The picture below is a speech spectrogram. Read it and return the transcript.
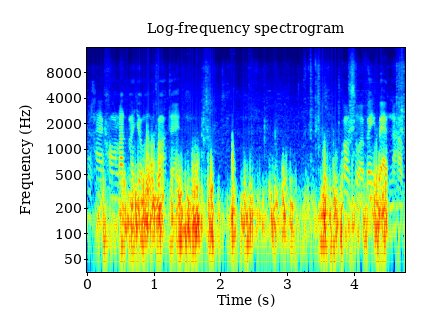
คล้ายๆของรัฐมายมหรือเปล่าแต่ก็สวยไปอีกแบบนะครับ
